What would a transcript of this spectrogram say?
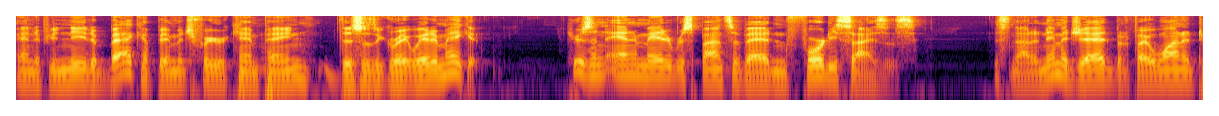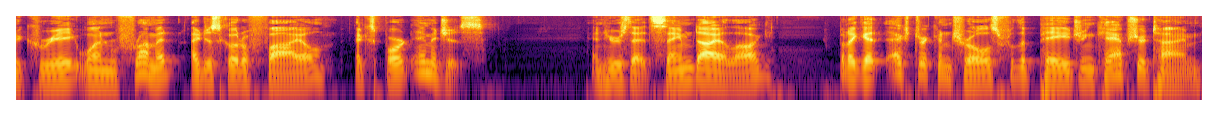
And if you need a backup image for your campaign, this is a great way to make it. Here's an animated responsive ad in 40 sizes. It's not an image ad, but if I wanted to create one from it, I just go to File, Export Images and here's that same dialog, but I get extra controls for the page and capture time,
